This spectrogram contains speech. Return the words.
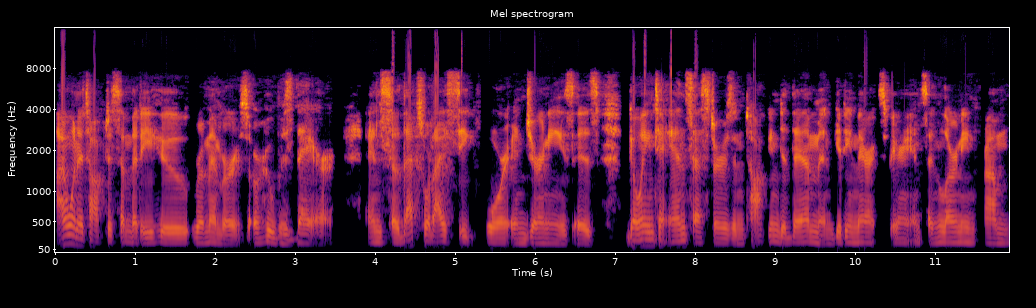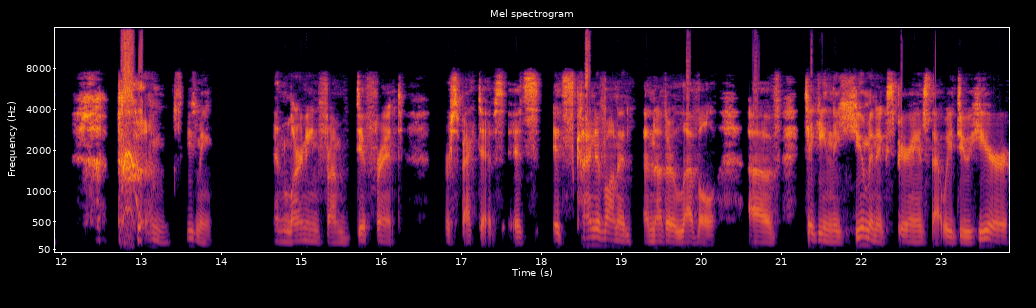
i want to talk to somebody who remembers or who was there. And so that's what i seek for in journeys is going to ancestors and talking to them and getting their experience and learning from excuse me and learning from different perspectives. It's it's kind of on a, another level of taking the human experience that we do here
